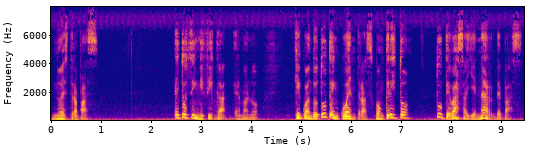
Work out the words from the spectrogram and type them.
nuestra paz. Esto significa, hermano, que cuando tú te encuentras con Cristo, tú te vas a llenar de paz.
